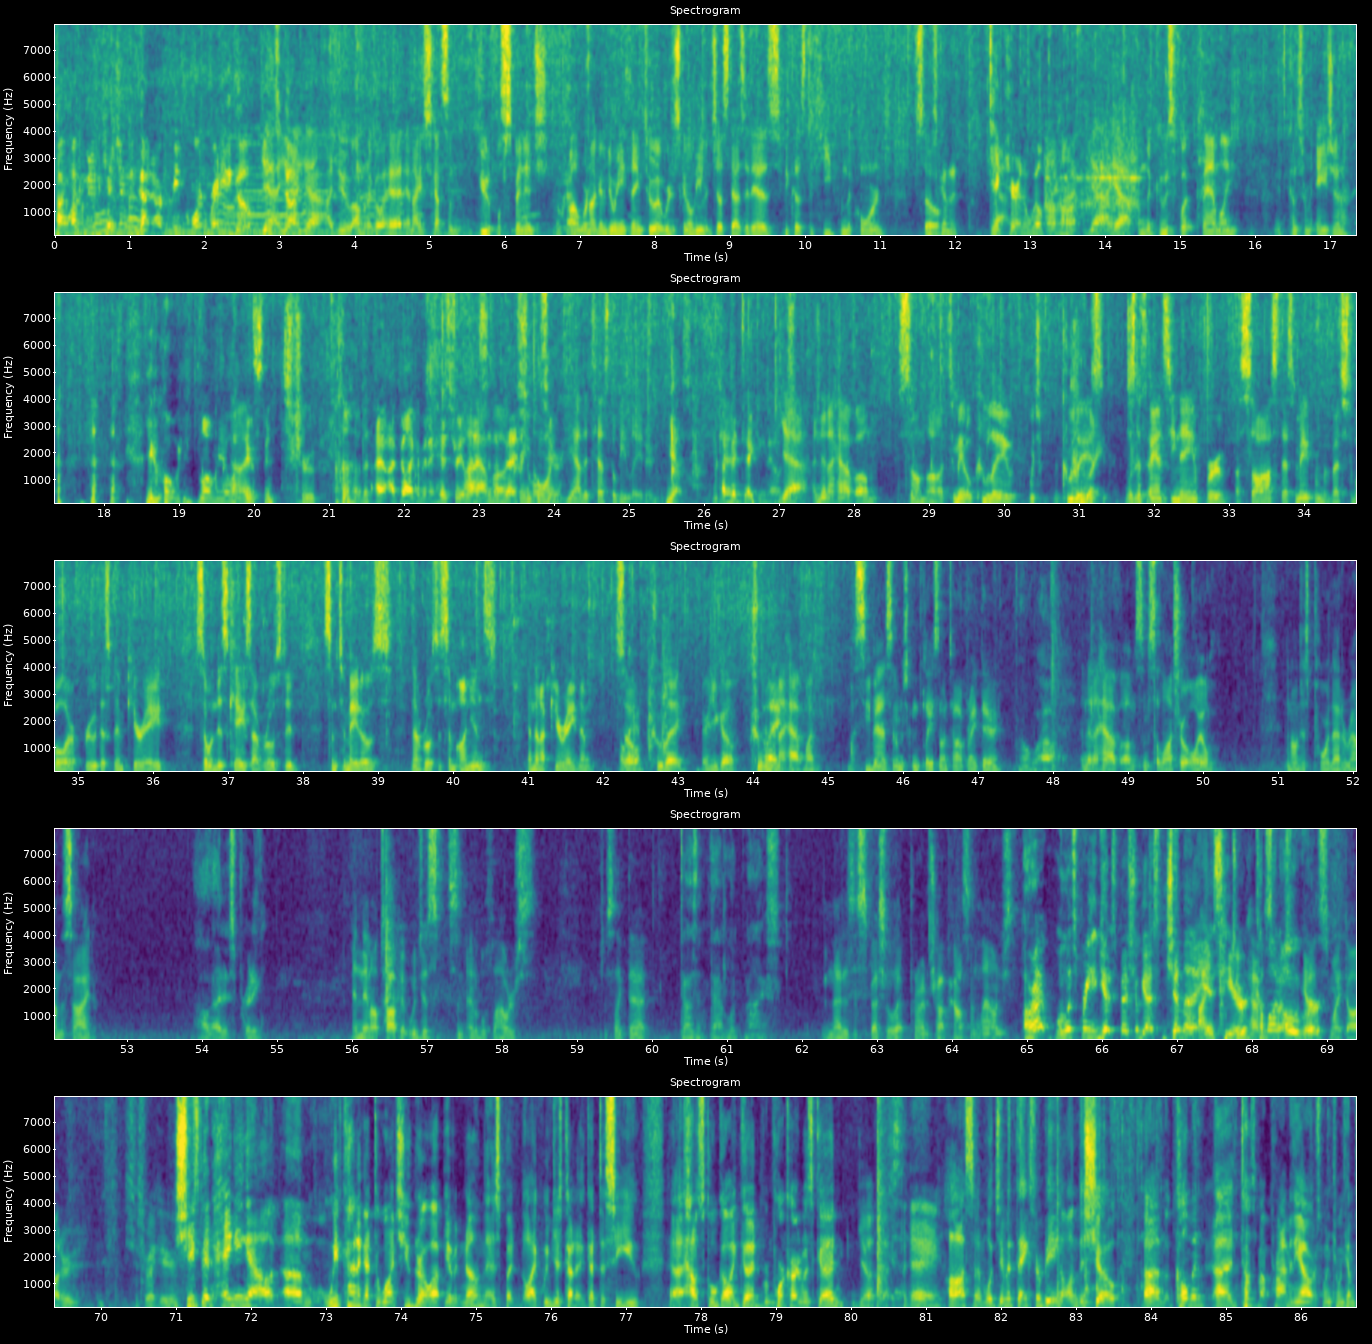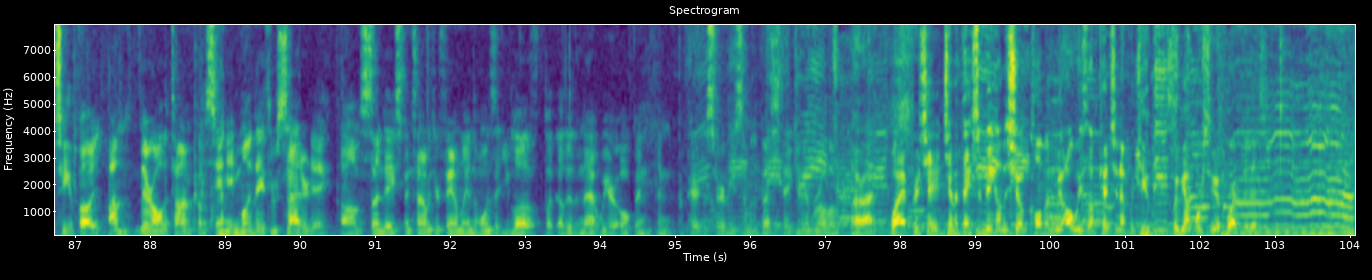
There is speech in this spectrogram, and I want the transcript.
All right, welcome into the kitchen. We've got our cream corn ready to go. Yeah, It's yeah, done. yeah, I do. I'm gonna go ahead and I just got some beautiful spinach. Okay. Uh, we're not gonna do anything to it. We're just gonna leave it just as it is because the heat from the corn. So It's gonna take Yeah. care of the wilting, Uh-huh. right? Yeah, yeah, from the goosefoot family. It comes from Asia. You always blow me Uh, away. it's, it's true. I, I feel like I'm in a history I lesson have of uh, cream vegetables corn. here. Yeah, the test will be later. Yes, I've been taking notes. Yeah, and then I have um, some uh, tomato coulis, which coulis is just a that? fancy name for a sauce that's made from a vegetable or a fruit that's been pureed. So in this case, I've roasted some tomatoes and I've roasted some onions, and then I pureed them. So Okay. coulis, there you go. And coulis. then I have my my sea bass, and I'm just gonna place on top right there. Oh wow. And then I have um, some cilantro oil, and I'll just pour that around the side. Oh, that is pretty. And then I'll top it with just some edible flowers, just like that. Doesn't that look nice? And that is a special at Prime Chop House and Lounge. All right, well, let's bring in yet a special guest. Gemma I is do here. have Come a on over. Guest. My daughter, she's right here. She's been hanging out. Um, we've kind of got to watch you grow up. You haven't known this, but like we've just kind of got to see you. Uh, how's school going? Good. Report card was good. Yep, that's today. Awesome. Well, Jim, thanks for being on the show. Um, Coleman, uh, tell us about Prime and the hours. When can we come see you? Uh, I'm there all the time. Come see me Monday through Saturday. Um, Sunday, spend time with your family and the ones that you love. But other than that, we are open and prepared to serve you some of the best steak in Amarillo. All right. Well, I appreciate it. Jim, thanks for being on the show. Coleman, we always love catching up with you. We've got more Studio 4 after this.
